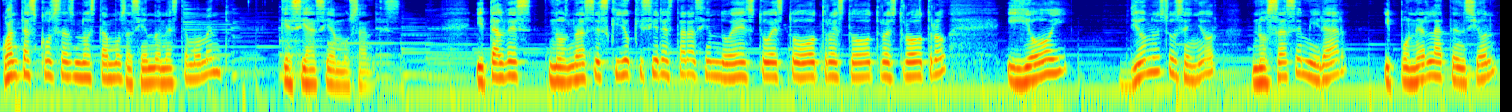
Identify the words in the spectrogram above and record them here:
cuántas cosas no estamos haciendo en este momento que sí hacíamos antes? Y tal vez nos nace es que yo quisiera estar haciendo esto, esto, otro, esto, otro, esto, otro. Y hoy Dios nuestro Señor nos hace mirar y poner la atención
